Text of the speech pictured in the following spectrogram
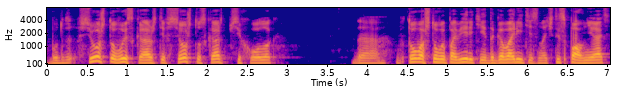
Будут все, что вы скажете, все, что скажет психолог. Да, то, во что вы поверите и договоритесь, значит, исполнять.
